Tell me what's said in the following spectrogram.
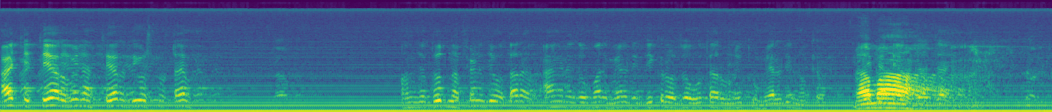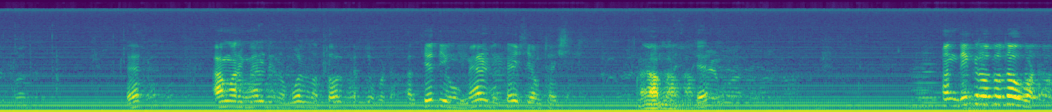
આજે તેર મહિના તેર દિવસનો ટાઈમ અને જો દૂધના ફેણ જેવો તારા આંગણે જો મારી મેલડી દીકરો જો ઉતારું નહીં તું મેલડી નો કહેવાય. આ મારી મેલડી નો બોલ નો તોલ અને તેથી હું મેલડી કહીશ એમ થઈશ અને દીકરો તો દઉં પણ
